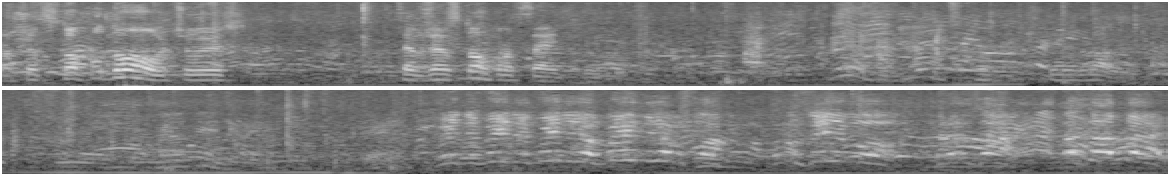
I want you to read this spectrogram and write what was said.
Та це стопудово, чуєш? Це вже 100%. Выйди, выйди, выйди, я, выйди, я, Руслан! Поможи его! Дай назад! Назад дай!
